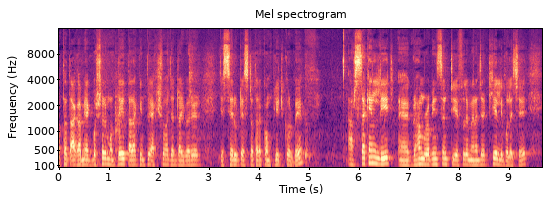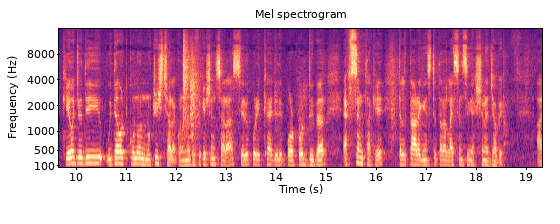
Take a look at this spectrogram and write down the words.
অর্থাৎ আগামী এক বছরের মধ্যেই তারা কিন্তু একশো হাজার ড্রাইভারের যে সেরু টেস্টটা তারা কমপ্লিট করবে। আর secondly Graham Robinson TFL manager clearly বলেছে, কেউ যদি উইদাউট কোনো নোটিশ ছাড়া, কোনো নোটিফিকেশন ছাড়া সেরু পরীক্ষায় যদি পরপর দুইবার অ্যাবসেন্ট থাকে, তাহলে তার এগেনস্টে তারা লাইসেন্সিং অ্যাকশনে যাবে। আর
